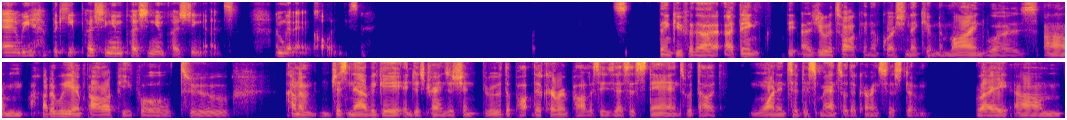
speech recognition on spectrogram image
And we have to keep pushing and pushing and pushing it. I'm gonna call you, sir. Thank you for that. I think the, as you were talking, a question that came to mind was, um, how do we empower people to kind of just navigate and just transition through the, the current policies as it stands without wanting to dismantle the current system, right? Um,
